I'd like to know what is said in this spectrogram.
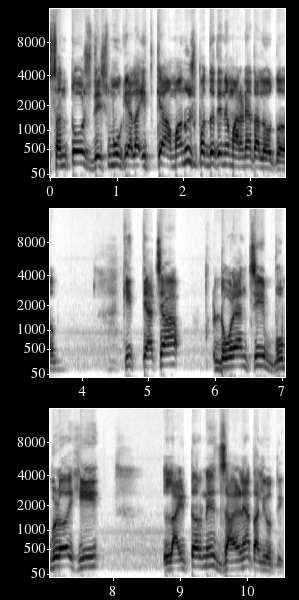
संतोष देशमुख याला इतक्या अमानुष पद्धतीने मारण्यात आलं होतं की त्याच्या डोळ्यांची बुबळं ही लायटरने जाळण्यात आली होती.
